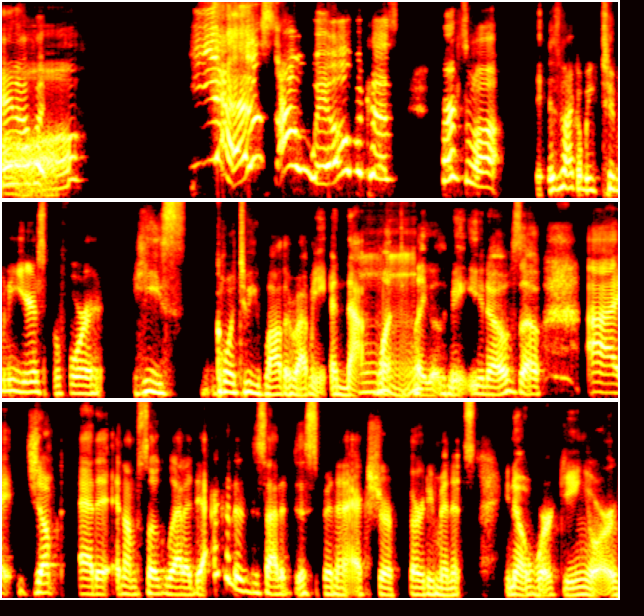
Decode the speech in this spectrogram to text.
And I was like, Yes, I will. Because, first of all, it's not going to be too many years before he's going to be bothered by me and not want to Mhm. play with me, you know? So I jumped at it and I'm so glad I did. I could have decided to spend an extra 30 minutes, you know, working or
